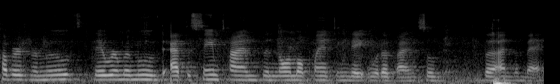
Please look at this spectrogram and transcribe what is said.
covers removed? They were removed at the same time the normal planting date would have been, so the end of May.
